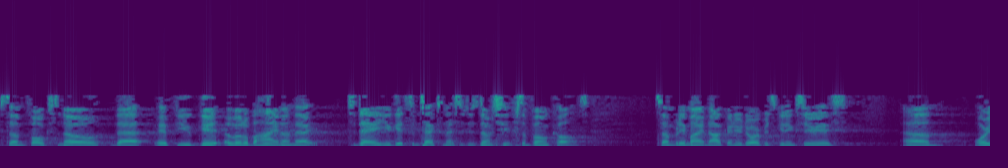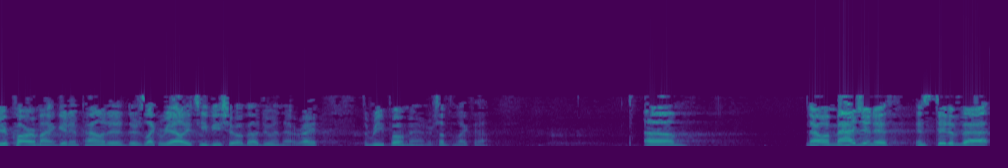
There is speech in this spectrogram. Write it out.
some folks know that if you get a little behind on that, today you get some text messages, don't you? Some phone calls. Somebody might knock on your door if it's getting serious. Um, or your car might get impounded. There's like a reality TV show about doing that, right? The Repo Man or something like that. Um, now imagine if instead of that,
